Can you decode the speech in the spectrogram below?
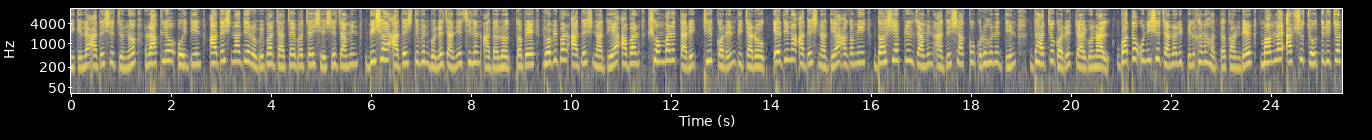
বিকেলে আদেশের জন্য রাখলেও ওই দিন আদেশ না দিয়ে রবিবার যাচাই বাছাই শেষে জামিন বিষয়ে আদেশ দেবেন বলে জানিয়েছিলেন আদালত। তবে রবিবার আদেশ না দিয়ে আবার সোমবারের তারিখ ঠিক করেন বিচারক। এদিনও আদেশ না দিয়ে আগামী দশই এপ্রিল জামিন আদেশ সাক্ষ্য গ্রহণের দিন ধার্য করে ট্রাইব্যুনাল। গত উনিশে জানুয়ারি পিলখানা হত্যাকাণ্ডের মামলায় আটশো চৌত্রিশ জন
